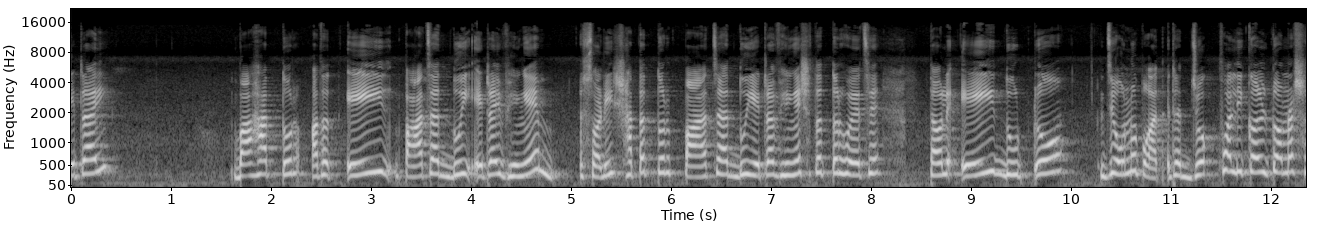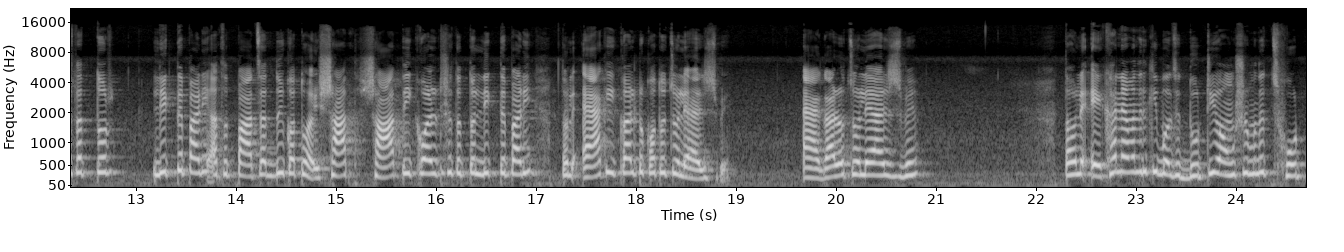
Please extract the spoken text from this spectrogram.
এটাই বাহাত্তর, অর্থাৎ এই পাঁচ আর দুই এটাই ভেঙে সরি, সাতাত্তর পাঁচ আর দুই, এটা ভেঙে সাতাত্তর হয়েছে। তাহলে এই দুটো যে অনুপাত, এটা যোগফল ইকুয়াল টু আমরা সাতাত্তর লিখতে পারি, অর্থাৎ পাঁচ আর দুই কত হয় সাত? সাত ইকুয়াল টু সাতাত্তর লিখতে পারি, তাহলে এক ইকুয়াল টু কত চলে আসবে? এগারো চলে আসবে। তাহলে এখানে আমাদের কি বলছে? দুটি অংশের মধ্যে ছোট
